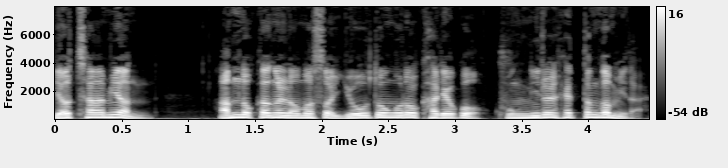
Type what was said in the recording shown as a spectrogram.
여차하면 압록강을 넘어서 요동으로 가려고 국리를 했던 겁니다.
